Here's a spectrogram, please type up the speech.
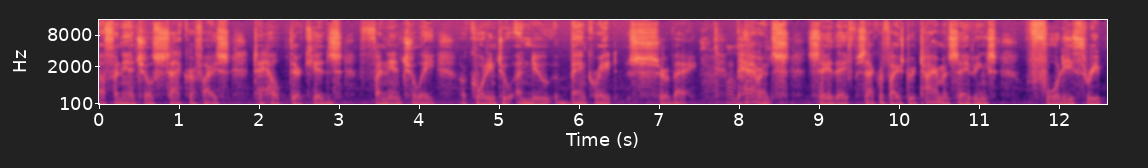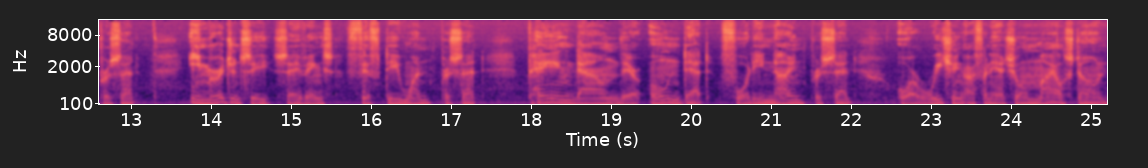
a financial sacrifice to help their kids financially, according to a new Bankrate survey. Oh, parents say they've sacrificed retirement savings 43%, emergency savings 51%, paying down their own debt 49%, or reaching a financial milestone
